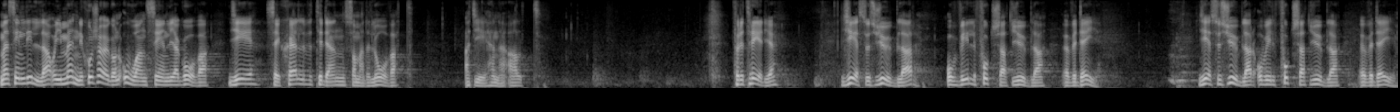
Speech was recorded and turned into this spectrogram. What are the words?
med sin lilla och i människors ögon oansenliga gåva ge sig själv till den som hade lovat att ge henne allt. För det tredje, Jesus jublar och vill fortsatt jubla över dig. Jesus jublar och vill fortsatt jubla över dig.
